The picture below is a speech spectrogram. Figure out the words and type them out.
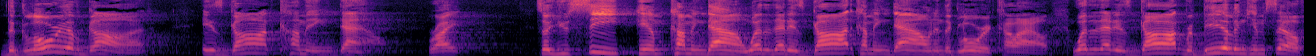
the glory of God is God coming down, right? So you see him coming down, whether that is God coming down in the glory cloud, whether that is God revealing himself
